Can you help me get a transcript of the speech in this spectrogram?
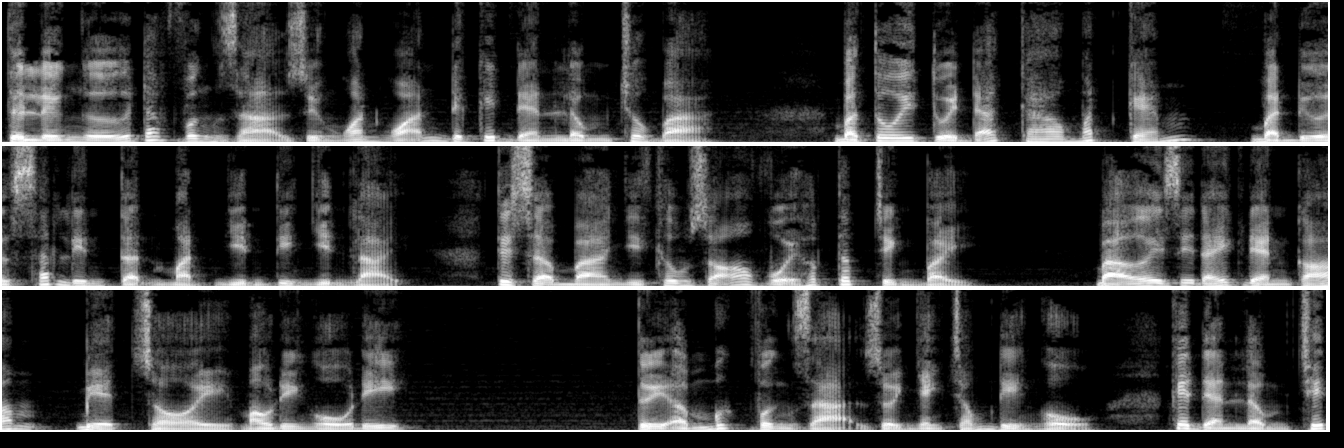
Tôi lưỡi ngớ đáp vâng dạ rồi ngoan ngoãn đưa cái đèn lồng cho bà. Bà tôi tuổi đã cao mắt kém. Bà đưa sát lên tận mặt nhìn đi nhìn lại. Tôi sợ bà nhìn không rõ vội hấp tấp trình bày. Bà ơi dưới đáy đèn có. Biết rồi, mau đi ngủ đi. Tôi ấm mức vâng dạ rồi nhanh chóng đi ngủ. Cái đèn lồng chết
